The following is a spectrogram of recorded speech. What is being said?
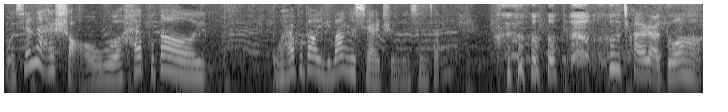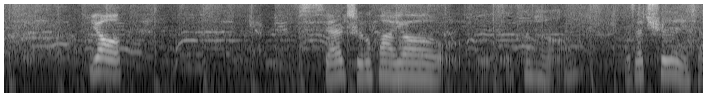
我现在还少，我还不到，我还不到一万个血值呢。现在，差有点多哈。要血值的话，要我看看啊，我再确认一下。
